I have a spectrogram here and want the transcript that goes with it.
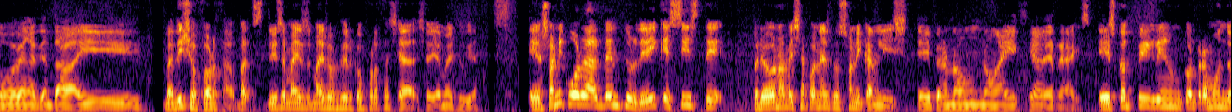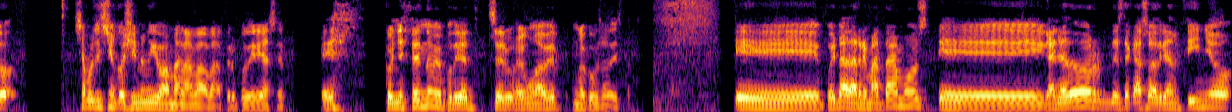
como ben adiantaba aí. Bah, dixo Forza. Bah, se tivese máis, máis oficial con Forza xa, xa había máis dúbida. Eh, Sonic World Adventure direi que existe pero o nome xaponés do Sonic Unleashed eh, pero non, non hai cidades reais. Eh, Scott Pilgrim contra o mundo xa vos dixen que hoxe non iba a mala baba pero podería ser. Eh, coñecéndome podría ser algunha vez unha cousa destas. Eh, pues nada, rematamos. Eh, gañador, este caso, Adrianciño,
